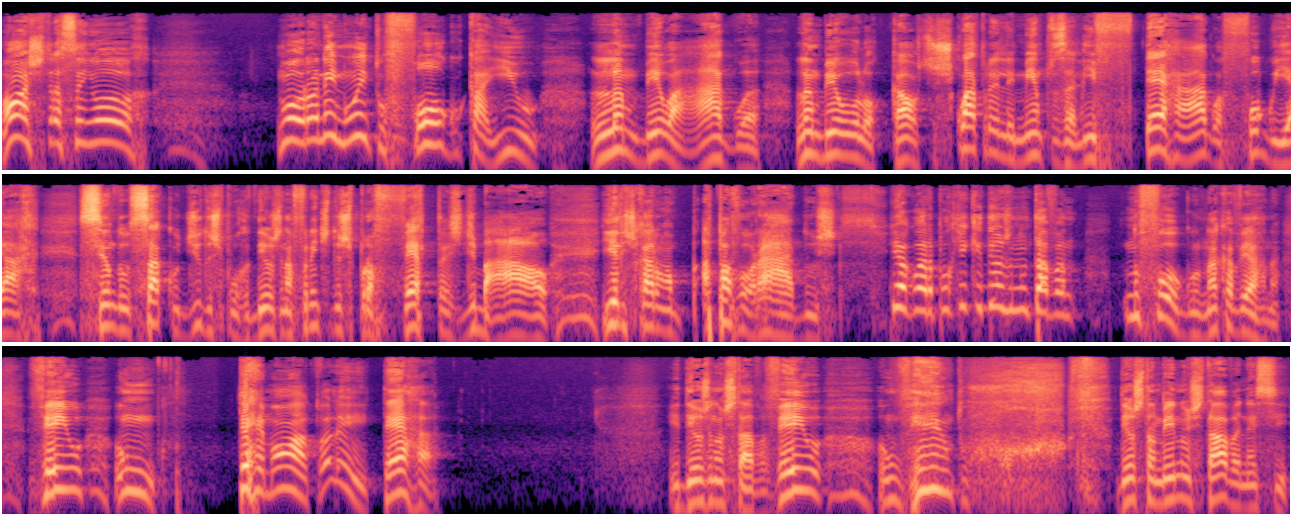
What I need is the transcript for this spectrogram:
Mostra, Senhor. Não orou nem muito, o fogo caiu, lambeu a água, lambeu o holocausto, os quatro elementos ali, terra, água, fogo e ar, sendo sacudidos por Deus na frente dos profetas de Baal, e eles ficaram apavorados. E agora, por que, que Deus não estava no fogo, na caverna? Veio um terremoto, olha aí, terra. E Deus não estava. Veio um vento, Deus também não estava nesse.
